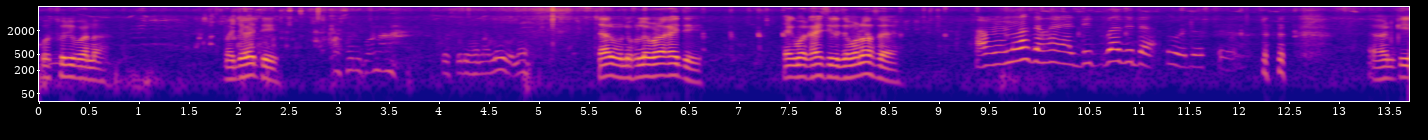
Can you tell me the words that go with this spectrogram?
কচুরি বানা। বাজে খাইতে? কসুরি বানা। কসুরি বানা লইব নে। চার মনি ফুলের বড়া খাইতে? একবার খাইছিলি যে মনে আছে? এখন কি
